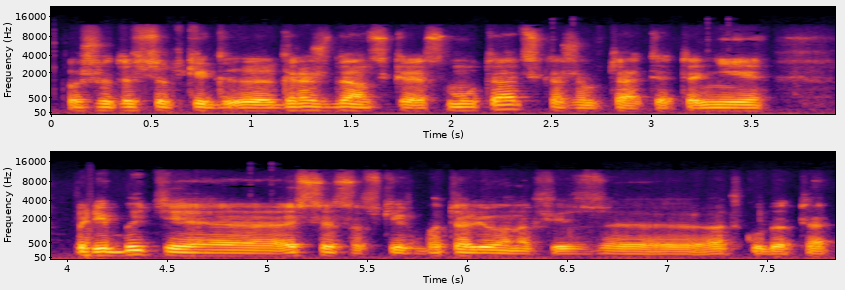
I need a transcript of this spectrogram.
потому что это все-таки гражданская смута, скажем так, это не прибытие эсэсовских батальонов из э, откуда-то.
